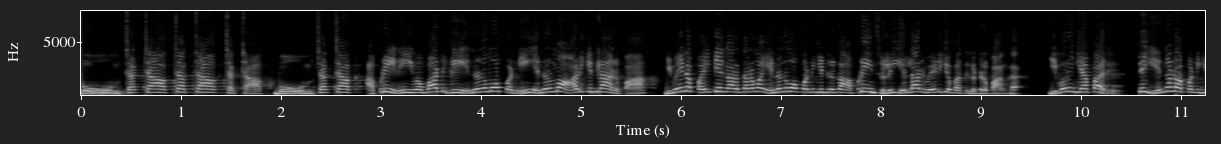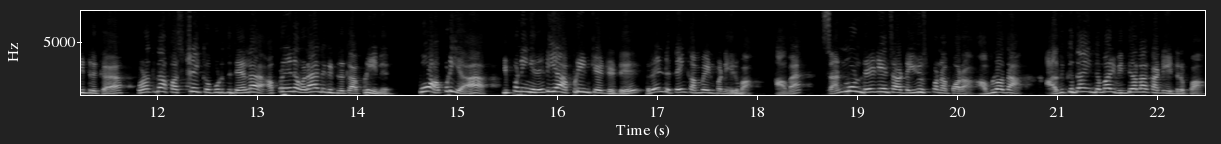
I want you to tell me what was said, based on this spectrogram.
பூம் சக் சாக் சக் சாக் சக் சாக். பூம் சக் சாக். அப்படின்னு இவன் பாட்டுக்கு என்னென்னமோ பண்ணி என்னென்னமோ ஆடிக்கிட்டுலாம் இருப்பான். இவன் என்ன பைத்தியக்காரத்தனமா என்னென்னமோ பண்ணிக்கிட்டு இருக்கான் அப்படின்னு சொல்லி எல்லாரும் வேடிக்கை பார்த்துக்கிட்டு இருப்பாங்க. இவரும் கேட்பாரு என்னடா பண்ணிக்கிட்டு இருக்க? உனக்கு தான் ஃபர்ஸ்ட் ஸ்ட்ரைக்க கொடுத்துட்டேல அப்புறம் என்ன விளையாண்டுக்கிட்டு இருக்க? அப்படின்னு. ஓ அப்படியா? இப்போ நீங்க ரெடியா அப்படின்னு கேட்டுட்டு ரெண்டுத்தையும் கம்பைன் பண்ணிடுவான். அவன் சன்மூன் ரேடியன்ஸ் ஆட்டை யூஸ் பண்ண போறான். அவ்வளவுதான் அதுக்கு தான் இந்த மாதிரி வித்தியாலாம் காட்டிட்டு இருப்பான்.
